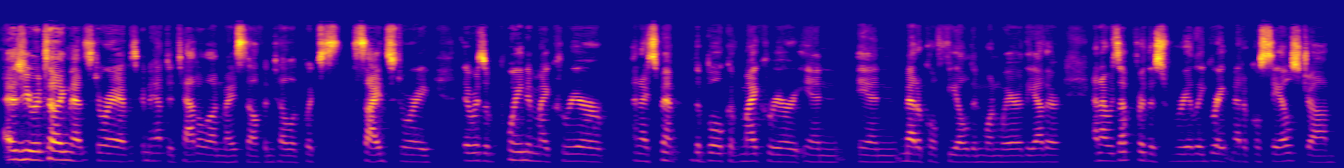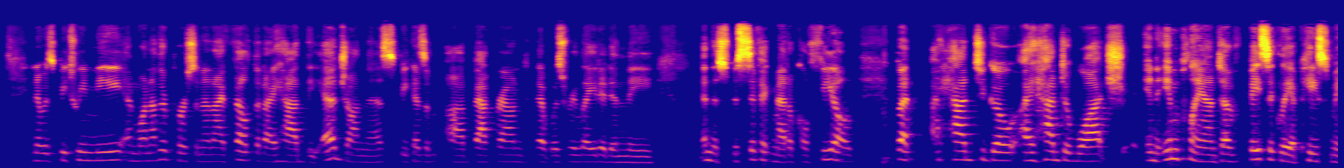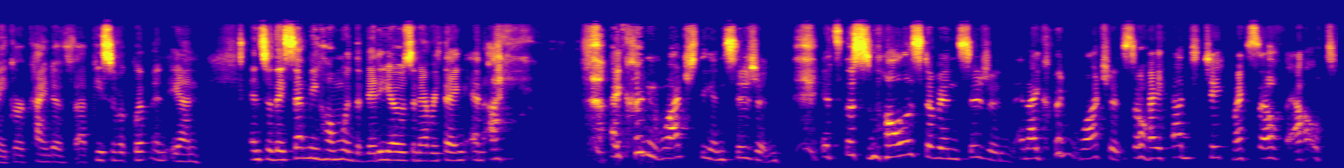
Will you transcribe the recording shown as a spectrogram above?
As you were telling that story, I was going to have to tattle on myself and tell a quick side story. There was a point in my career and I spent the bulk of my career in in medical field in one way or the other. And I was up for this really great medical sales job, and it was between me and one other person. And I felt that I had the edge on this because of a background that was related in the in the specific medical field. But I had to go. I had to watch an implant of basically a pacemaker kind of uh, piece of equipment in. And so they sent me home with the videos and everything, and I I couldn't watch the incision. It's the smallest of incision, and I couldn't watch it, so I had to take myself out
